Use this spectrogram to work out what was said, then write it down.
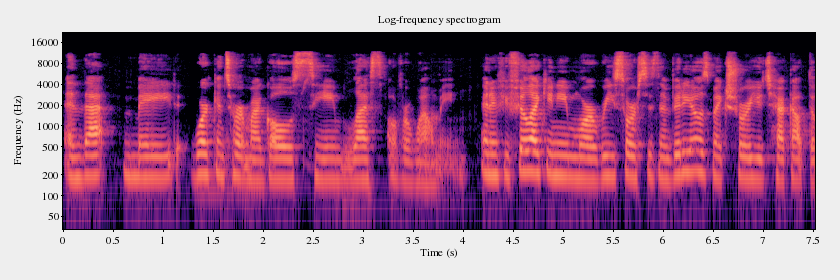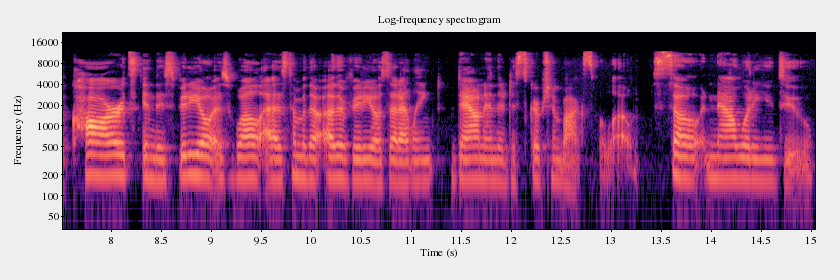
And that made working toward my goals seem less overwhelming. And if you feel like you need more resources and videos, make sure you check out the cards in this video as well as some of the other videos that I linked down in the description box below. So now what do you do?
